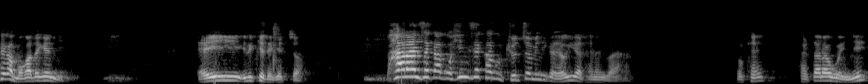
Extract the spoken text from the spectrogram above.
해가 뭐가 되겠니? a 이렇게 되겠죠. 파란색하고 흰색하고 교점이니까 여기가 되는 거야. 오케이? 잘 따라오고 있니?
